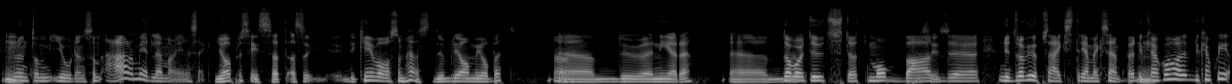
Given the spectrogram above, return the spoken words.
Mm. runt om jorden som är medlemmar i en sekt. Ja, precis. Så att, alltså, det kan ju vara vad som helst. Du blir av med jobbet. Ja. Eh, du är nere. Eh, Du har varit utstött, mobbad. Precis. eh, Nu drar vi upp så här extrema exempel. Du, Mm. kanske, har, du kanske är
